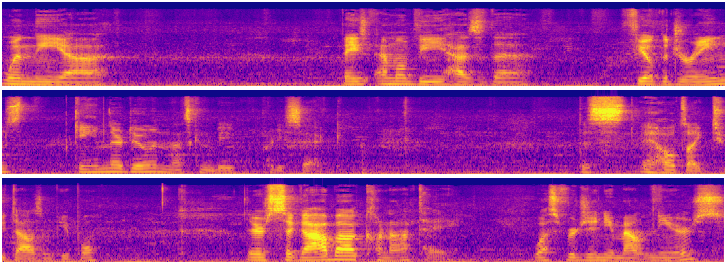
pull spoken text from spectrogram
when the uh, base MLB has the Field of Dreams game they're doing. That's gonna be pretty sick. This it holds like two thousand people. There's Sagaba Konate. West Virginia Mountaineers.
